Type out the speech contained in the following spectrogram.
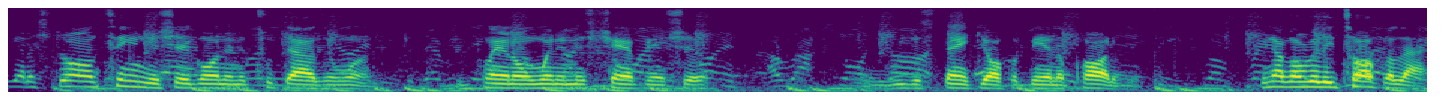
We got a strong team this year going into 2001. We plan on winning this championship. And we just thank y'all for being a part of it. We're not gonna really talk a lot.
